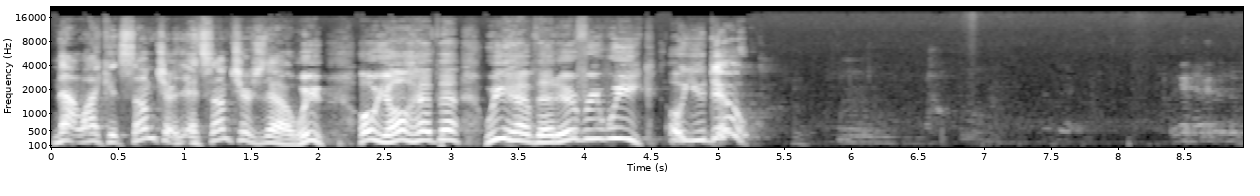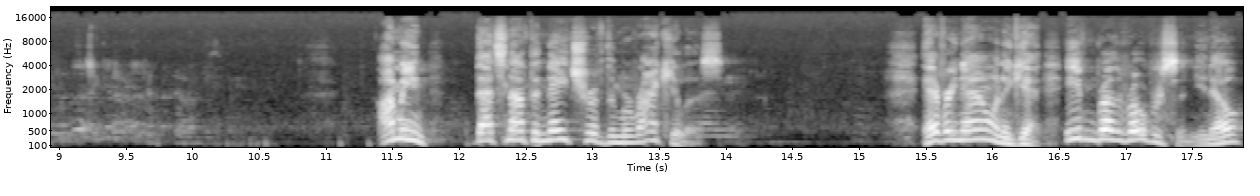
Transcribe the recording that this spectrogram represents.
not like at some church. At some churches now, we oh y'all have that. We have that every week. Oh, you do. I mean, that's not the nature of the miraculous. Every now and again, even Brother Roberson, you know,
